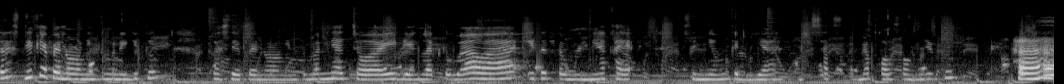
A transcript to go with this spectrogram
terus dia kayak pengen nolongin temennya gitu. Pas dia pengen nolongin temennya, coy, dia ngeliat ke bawah, itu temennya kayak senyum ke dia, temennya kosong gitu. Ah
